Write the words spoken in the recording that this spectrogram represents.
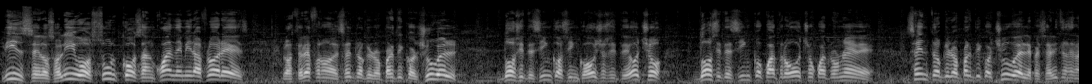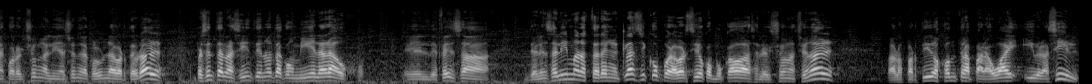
Lince, Los Olivos, Surco, San Juan de Miraflores. Los teléfonos del Centro Quiropráctico Jubel, 275-5878, 275-4849. Centro Quiropráctico Chubel, especialistas en la corrección y alineación de la columna vertebral, presentan la siguiente nota con Miguel Araujo. El defensa de Alianza Lima no estará en el clásico por haber sido convocado a la selección nacional para los partidos contra Paraguay y Brasil,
